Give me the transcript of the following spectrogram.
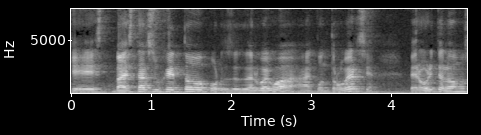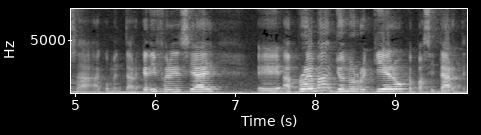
que va a estar sujeto, por desde luego, a, controversia, pero ahorita lo vamos a, comentar. ¿Qué diferencia hay? Eh, a prueba yo no requiero capacitarte.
